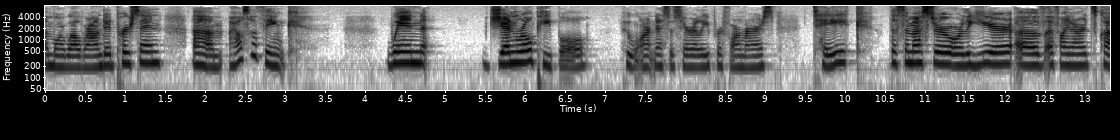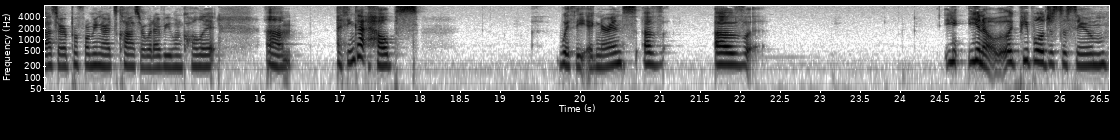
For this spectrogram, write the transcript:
a more well-rounded person. Um, i also think when general people who aren't necessarily performers take the semester or the year of a fine arts class or a performing arts class or whatever you want to call it um, I think that helps with the ignorance of of you, you know, like people just assume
